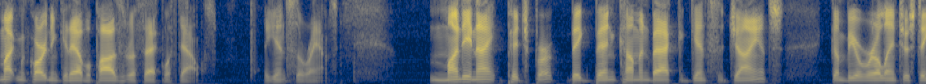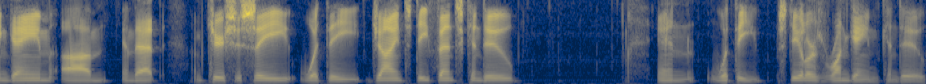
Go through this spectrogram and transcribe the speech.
Mike McCarthy could have a positive effect with Dallas against the Rams. Monday night, Pittsburgh, Big Ben coming back against the Giants. Going to be a real interesting game. Um, in that, I'm curious to see what the Giants defense can do and what the Steelers run game can do.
